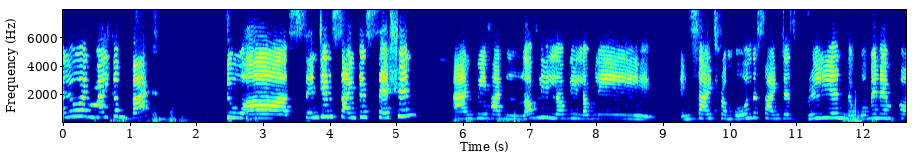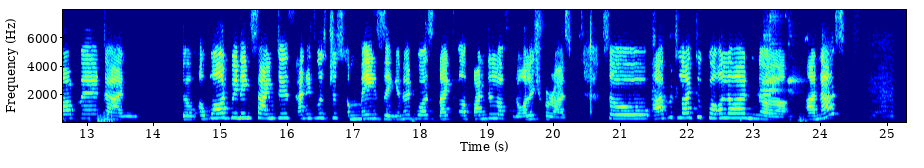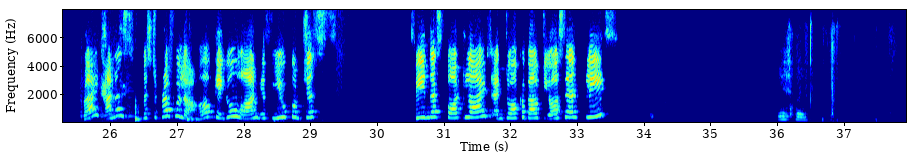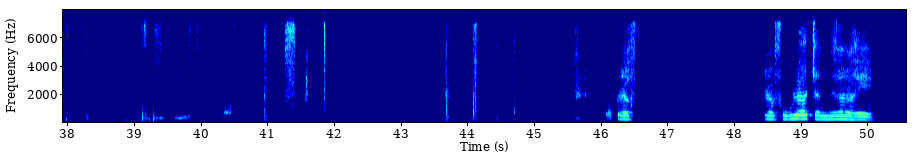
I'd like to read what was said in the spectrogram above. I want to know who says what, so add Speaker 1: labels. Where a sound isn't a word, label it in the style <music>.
Speaker 1: Hello and welcome back to our Indian Scientist session. And we had lovely, lovely, lovely insights from all the scientists. Brilliant, the women empowerment and the award-winning scientists. And it was just amazing. You know, it was like a bundle of knowledge for us. So I would like to call on uh, Anas. Right, Anas, Mr. Prafula. Okay, go on. If you could just be in the spotlight and talk about yourself, please.
Speaker 2: Yes, ma'am. Prafula Chandra Rai.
